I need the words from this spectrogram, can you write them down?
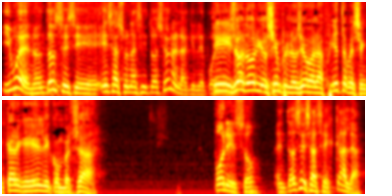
Y bueno, entonces eh, esa es una situación en la que le puede... Sí, yo a Dorio siempre lo llevo a la fiesta para que se encargue él de conversar. Por eso, entonces hace escala.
